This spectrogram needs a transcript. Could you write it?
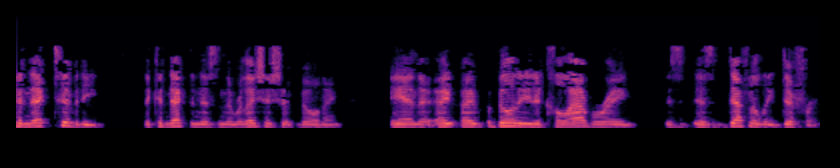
connectivity, the connectedness and the relationship building and the ability to collaborate is, is definitely different.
